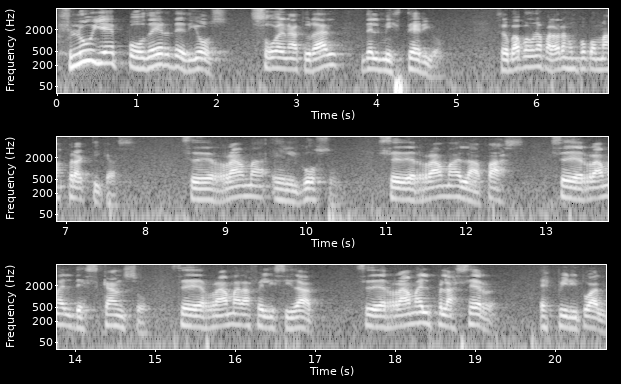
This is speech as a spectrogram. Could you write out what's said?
Fluye poder de Dios, sobrenatural del misterio. Se los voy a poner unas palabras un poco más prácticas. Se derrama el gozo, se derrama la paz, se derrama el descanso, se derrama la felicidad, se derrama el placer espiritual,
